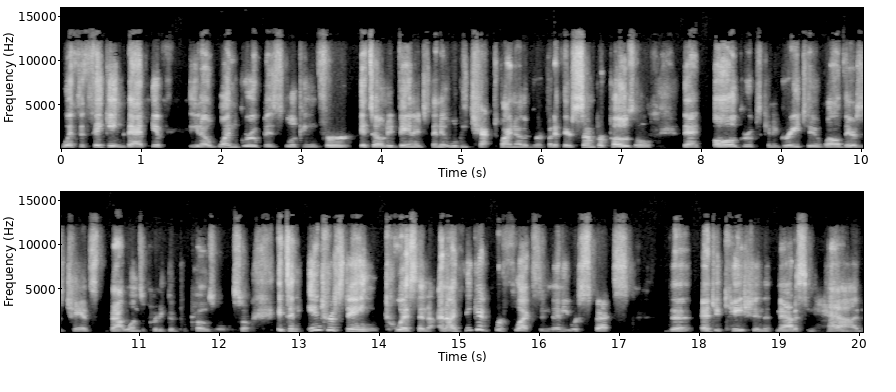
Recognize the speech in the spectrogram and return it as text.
with the thinking that if you know one group is looking for its own advantage then it will be checked by another group. But if there's some proposal that all groups can agree to well there's a chance that one's a pretty good proposal. So it's an interesting twist and, and i think it reflects in many respects the education that madison had.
